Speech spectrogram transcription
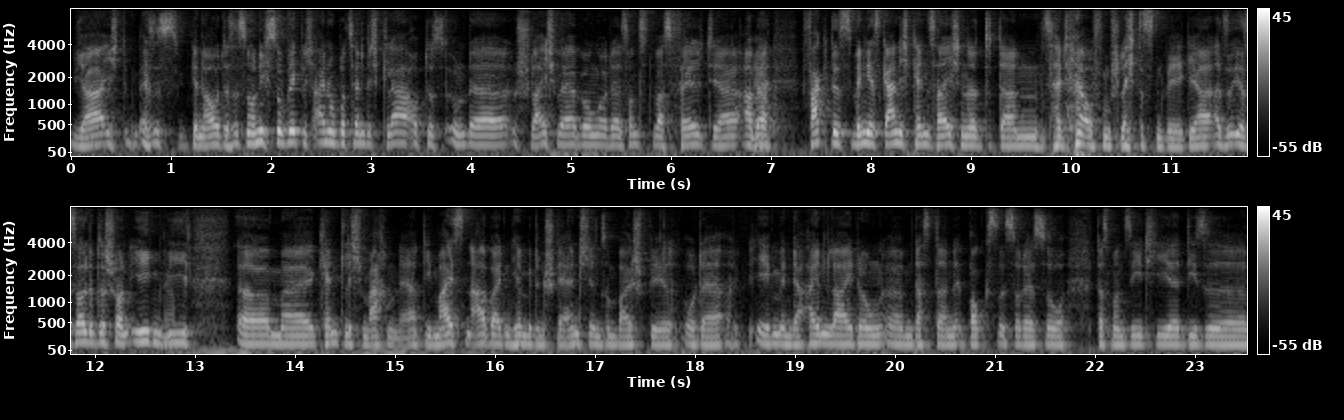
Ja, ich, es ist genau, das ist noch nicht so wirklich einhundertprozentig klar, ob das unter Schleichwerbung oder sonst was fällt, ja. Aber ja. Fakt ist, wenn ihr es gar nicht kennzeichnet, dann seid ihr auf dem schlechtesten Weg, ja. Also ihr solltet es schon irgendwie ja. ähm, äh, kenntlich machen, ja. Die meisten arbeiten hier mit den Sternchen zum Beispiel oder eben in der Einleitung, ähm, dass da eine Box ist oder so, dass man sieht hier, diese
